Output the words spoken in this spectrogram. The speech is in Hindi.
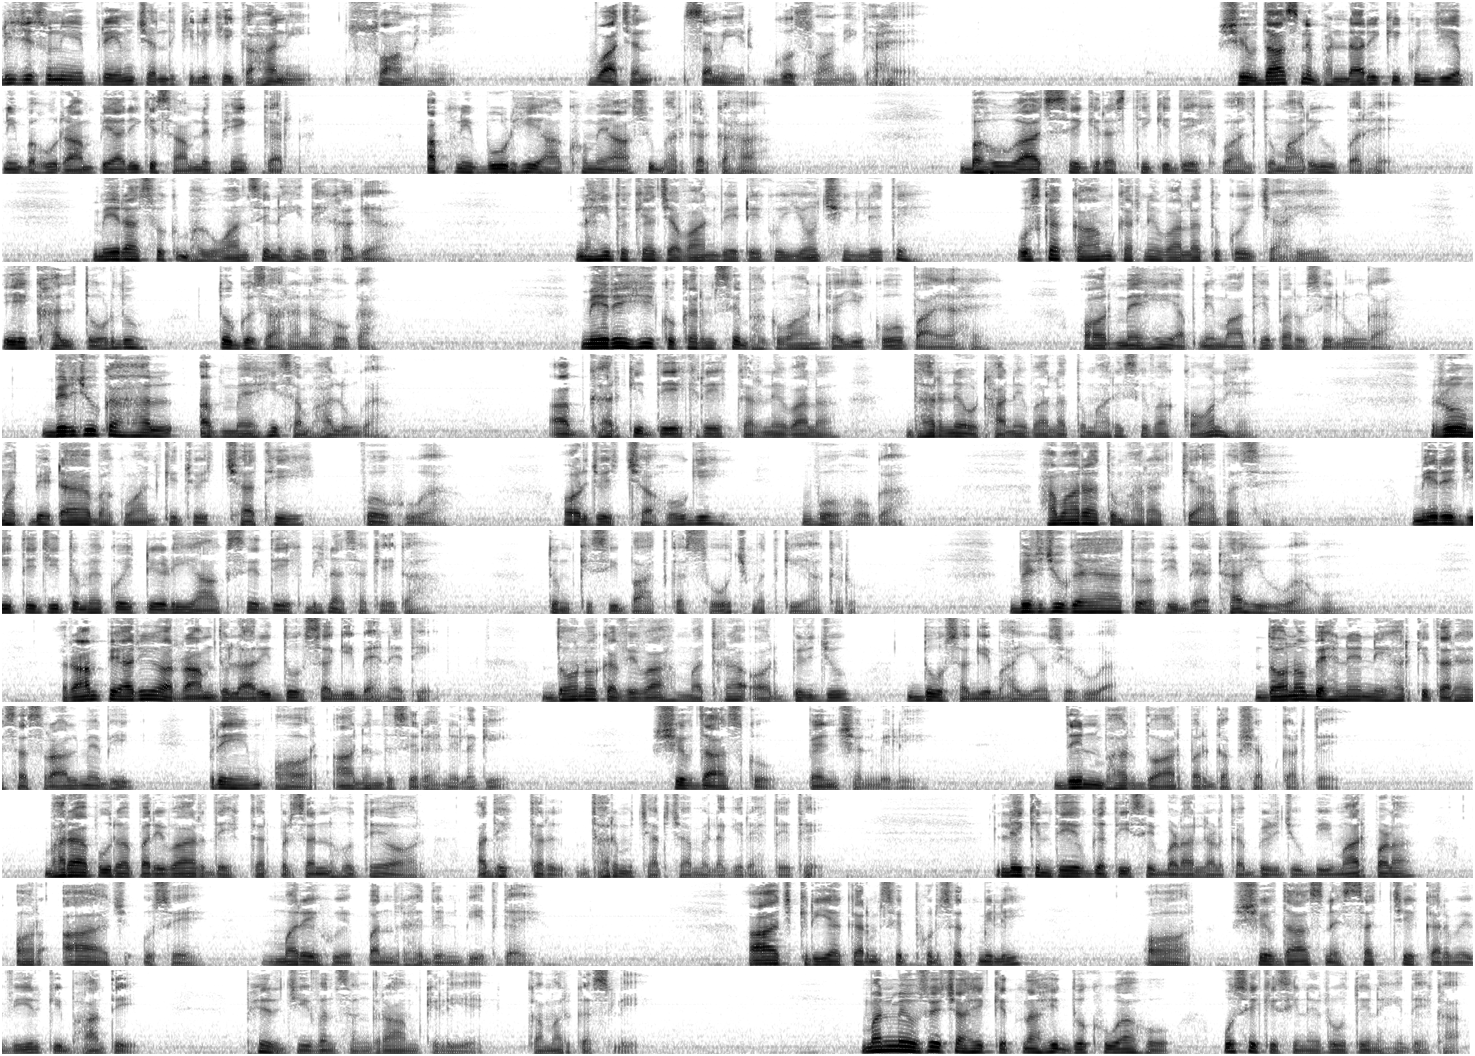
लीजिए सुनिए प्रेमचंद की लिखी कहानी स्वामिनी। वाचन समीर गोस्वामी का है। शिवदास ने भंडारी की कुंजी अपनी बहू रामप्यारी के सामने फेंक कर अपनी बूढ़ी आँखों में आँसू भरकर कहा, बहू, आज से गृहस्थी की देखभाल तुम्हारे ऊपर है। मेरा सुख भगवान से नहीं देखा गया। नहीं तो क्या जवान बेटे को यों छीन लेते? उसका काम करने वाला तो कोई चाहिए। एक हल तोड़ दूँ तो गुजारा ना होगा। मेरे ही कुकर्म से भगवान का ये कोप आया है, और मैं ही अपने माथे पर उसे लूँगा। बिरजू का हल अब मैं ही संभालूँगा। अब घर की देख रेख करने वाला, धरने उठाने वाला तुम्हारे सिवा कौन है? रो मत बेटा, भगवान की जो इच्छा थी, वो हुआ, और जो इच्छा होगी, वो होगा। हमारा तुम्हारा क्या बस है? मेरे जीते जी तुम्हें कोई टेढ़ी आँख से देख भी ना सकेगा। तुम किसी बात का सोच मत किया करो। बिरजू गया तो अभी बैठा ही हुआ हूँ। राम प्यारी और राम दुलारी दो सगी बहनें थीं। दोनों का विवाह मथुरा और बिरजू दो सगे भाइयों से हुआ। दोनों बहनें निहर की तरह ससुराल में भी प्रेम और आनंद से रहने लगी। शिवदास को पेंशन मिली। दिन भर द्वार पर गपशप करते। भरा पूरा परिवार देखकर प्रसन्न होते और अधिकतर धर्म चर्चा में लगे रहते थे। लेकिन देवगति से बड़ा लड़का बिरजू बीमार पड़ा और आज उसे मरे हुए पंद्रह दिन बीत गए। आज क्रियाकर्म से फुर्सत मिली और शिवदास ने सच्चे कर्मवीर की भांति फिर जीवन संग्राम के लिए कमर कस ली। मन में उसे चाहे कितना ही दुख हुआ हो, उसे किसी ने रोते नहीं देखा।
